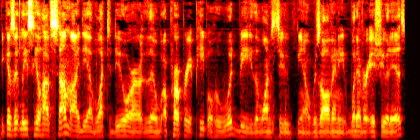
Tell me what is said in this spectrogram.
because at least he'll have some idea of what to do or the appropriate people who would be the ones to you know resolve any whatever issue it is.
